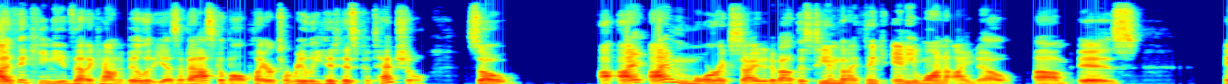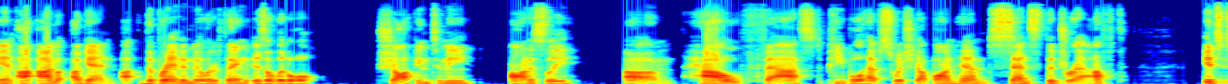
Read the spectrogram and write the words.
I think he needs that accountability as a basketball player to really hit his potential. So I I'm more excited about this team than I think anyone I know um, is. And I, I'm again the Brandon Miller thing is a little shocking to me, honestly. Um, how fast people have switched up on him since the draft. It's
